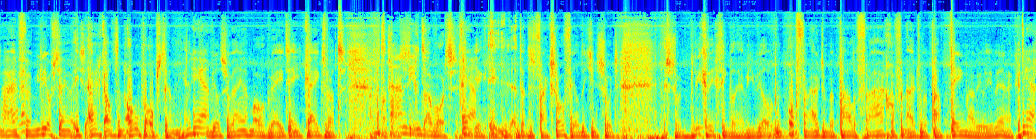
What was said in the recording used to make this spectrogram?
maar een familieopstelling is eigenlijk altijd een open opstelling. Hè? Dus Ja. je wil zo weinig mogelijk weten en je kijkt wat, wat, er ligt. zichtbaar wordt. Ja. En je, eh, dat is vaak zoveel dat je een soort, een soort blikrichting wil hebben. Je wil of vanuit een bepaalde vraag of vanuit een bepaald thema wil je werken. Dus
